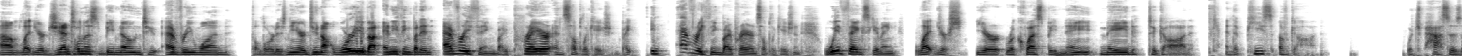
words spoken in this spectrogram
Um, let your gentleness be known to everyone. The Lord is near. Do not worry about anything, but in everything by prayer and supplication. By in everything by prayer and supplication with thanksgiving, let your your request be na- made to God, and the peace of God, which passes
